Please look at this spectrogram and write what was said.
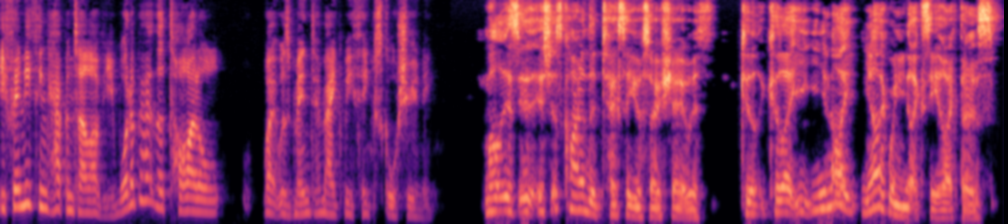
if anything happens, I love you? What about the title? Like, was meant to make me think school shooting. Well, it's it's just kind of the text that you associate with because like you know, like you know, like when you like see like those.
